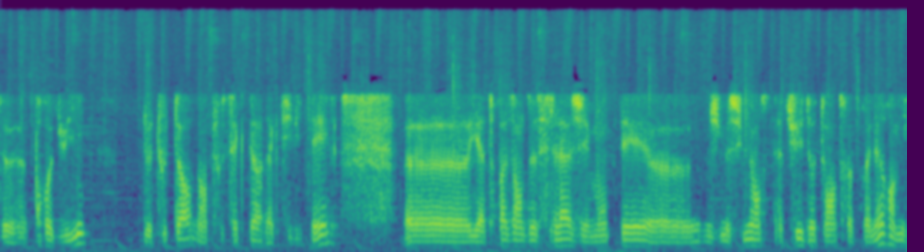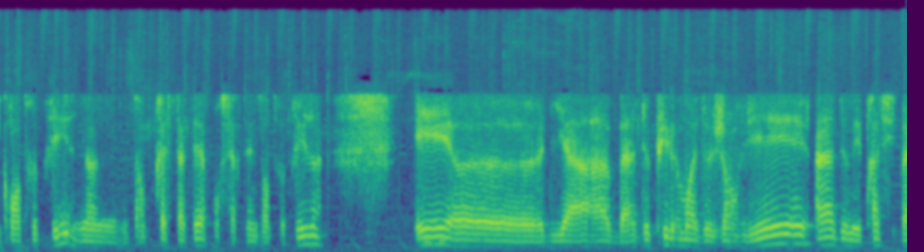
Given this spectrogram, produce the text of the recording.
de produits. De tout ordre, dans tout secteur d'activité. Euh, il y a trois ans de cela, j'ai monté, euh, je me suis mis en statut d'auto-entrepreneur en micro-entreprise, euh, en tant que prestataire pour certaines entreprises. Et euh, il y a, bah, depuis le mois de janvier, un de mes principaux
